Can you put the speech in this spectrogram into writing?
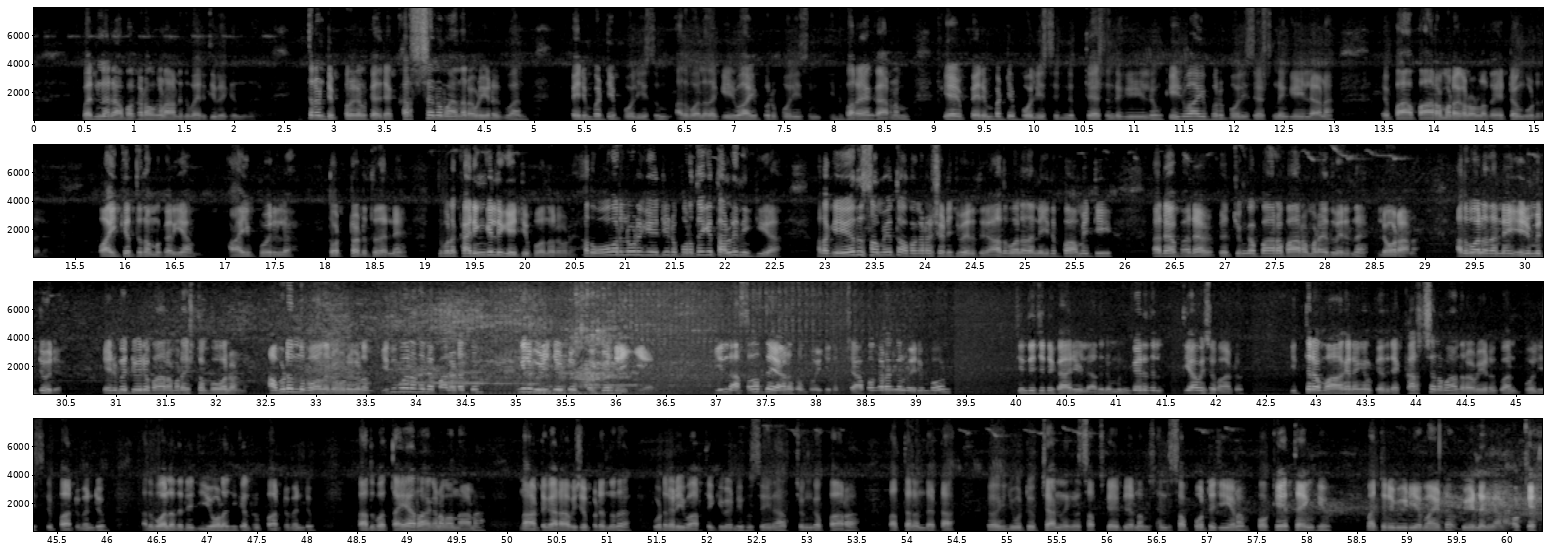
വലിയൊരു അപകടങ്ങളാണ് ഇത് വരുത്തി വെക്കുന്നത്. ഇത്തരം ടിപ്പറുകൾക്കെതിരെ കർശനമായ നടപടിയെടുക്കുവാൻ പെരുമ്പട്ടി പോലീസും അതുപോലെ തന്നെ കീഴ്വായൂപ്പൂർ പോലീസും ഇത് പറയാൻ കാരണം പെരുമ്പട്ടി പോലീസിന്റെ സ്റ്റേഷന്റെ കീഴിലും കീഴ്വായൂപ്പൂർ പോലീസ് സ്റ്റേഷന്റെ കീഴിലാണ് പാ പാറമടകളുള്ളത് ഏറ്റവും കൂടുതൽ. വൈക്കത്ത് നമുക്കറിയാം ആയിപ്പൂരിൽ തൊട്ടടുത്ത് തന്നെ ഇതുപോലെ കരിങ്കല്ല് കയറ്റി പോകുന്ന റോഡ് അത് ഓവർലോഡ് കയറ്റിയിട്ട് പുറത്തേക്ക് തള്ളി നിൽക്കുക. അതൊക്കെ ഏത് സമയത്തും അപകടം ക്ഷണിച്ച് വരുത്തുക. അതുപോലെ തന്നെ ഇതിപ്പോൾ അമിറ്റി അതിന്റെ പിന്നെ ചുങ്കപ്പാറ പാറമട ഇത് വരുന്ന ലോഡാണ്. അതുപോലെ തന്നെ എഴുമറ്റൂർ എഴുമറ്റൂർ പാറമട ഇഷ്ടം പോലെ ഉണ്ട് അവിടെ നിന്ന് പോകുന്ന ലോഡുകളും ഇതുപോലെ തന്നെ പലയിടത്തും ഇങ്ങനെ വിഴിഞ്ഞിട്ട് പോയിക്കൊണ്ടിരിക്കുകയാണ്. ഇതിൽ അശ്രദ്ധയാണ് സംഭവിക്കുന്നത്. പക്ഷേ അപകടങ്ങൾ വരുമ്പോൾ ചിന്തിച്ചിട്ട് കാര്യമില്ല. അതിന് മുൻകരുതൽ അത്യാവശ്യമായിട്ടും ഇത്തരം വാഹനങ്ങൾക്കെതിരെ കർശനമായ നടപടിയെടുക്കുവാൻ പോലീസ് ഡിപ്പാർട്ട്മെന്റും അതുപോലെ തന്നെ ജിയോളജിക്കൽ ഡിപ്പാർട്ട്മെന്റും അതുപോലെ തയ്യാറാകണമെന്നാണ് നാട്ടുകാർ ആവശ്യപ്പെടുന്നത്. ഉടനടി വാർത്തയ്ക്ക് വേണ്ടി ഹുസൈനാർ ചുങ്കപ്പാറ പത്തനംതിട്ട. യൂട്യൂബ് ചാനൽ നിങ്ങൾ സബ്സ്ക്രൈബ് ചെയ്യണം എന്റെ സപ്പോർട്ട് ചെയ്യണം. ഓക്കെ താങ്ക് മറ്റൊരു വീഡിയോ ആയിട്ട് വീണ്ടും കാണാം. ഓക്കെ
